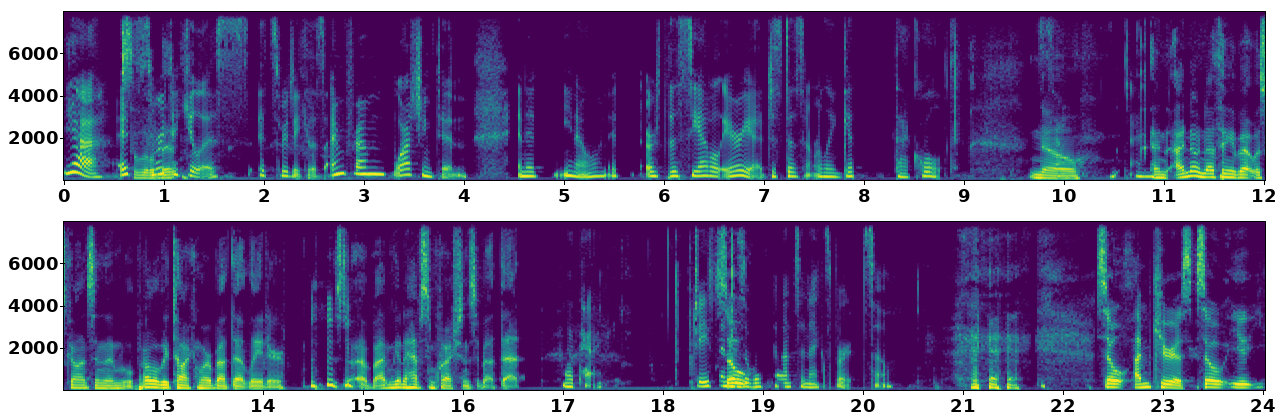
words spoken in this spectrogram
Yeah, Just it's a little bit. ridiculous. It's ridiculous. I'm from Washington, and it, you know, it or the Seattle area just doesn't really get that cold. No. I'm- And I know nothing about Wisconsin, and we'll probably talk more about that later. so, uh, but I'm going to have some questions about that. Okay. Jason So- is a Wisconsin expert, so so I'm curious. So you,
